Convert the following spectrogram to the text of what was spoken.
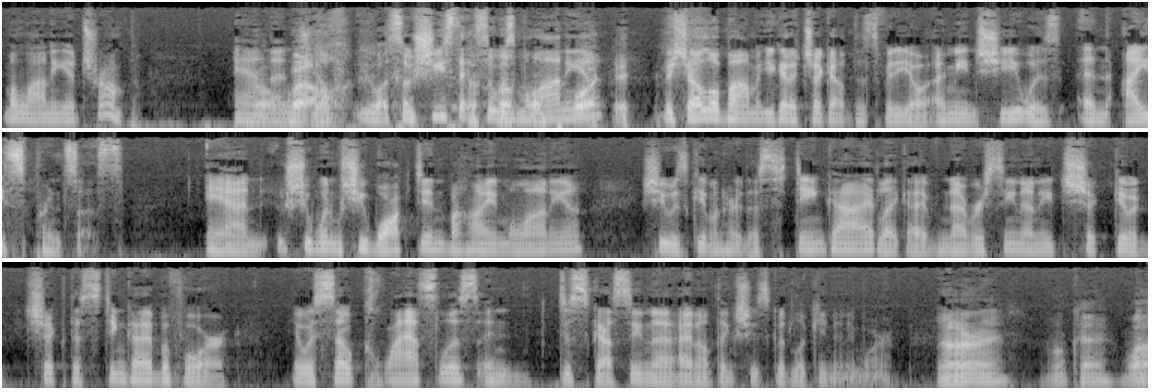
Melania Trump. And Oh, then well. she'll- so she said. So was Oh, Melania, boy. Michelle Obama. You got to check out this video. I mean, she was an ice princess, and she when she walked in behind Melania. She was giving her the stink eye like I've never seen any chick give a chick the stink eye before. It was so classless and disgusting that I don't think she's good looking anymore. All right. Okay. Wow.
